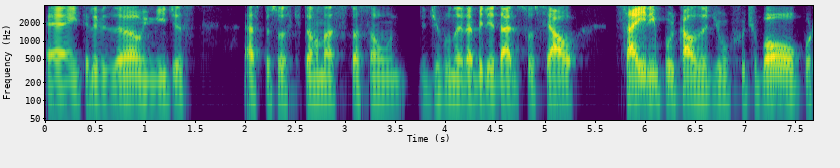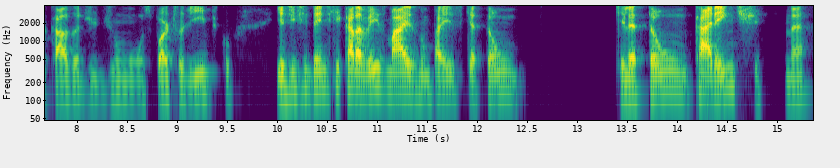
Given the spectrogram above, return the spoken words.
é, em televisão, em mídias, as pessoas que estão numa situação de vulnerabilidade social saírem por causa de um futebol, por causa de, de um esporte olímpico. E a gente entende que cada vez mais num país que é tão que ele é tão carente, né?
